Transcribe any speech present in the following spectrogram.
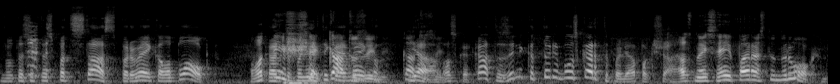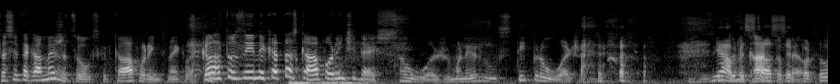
Nu, tas ir tas pats stāsts par veikala plauktu. Kartupeļi ir tikai tu Jā? Oskar, kā tu zini, ka tur būs kartupeļi apakšā? Es neesmu parasti un roku. Tas ir tā kā meža cūks, kad kāpuriņš meklē. Kā tu zini, ka tas kāpuriņš ir saužu? Man ir stipra oža. Jā, bet tas ir par to,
